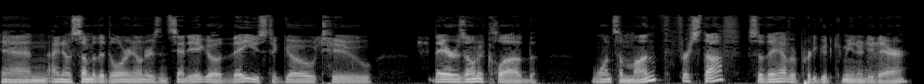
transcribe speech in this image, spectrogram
and I know some of the DeLorean owners in San Diego. They used to go to the Arizona Club once a month for stuff, so they have a pretty good community there.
